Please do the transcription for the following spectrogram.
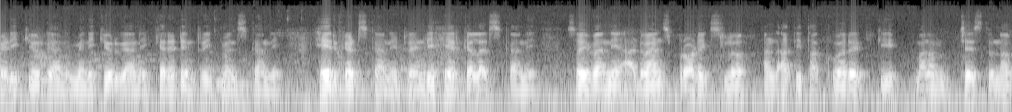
పెడిక్యూర్ కానీ మెనిక్యూర్ కానీ కెరటిన్ ట్రీట్మెంట్స్ కానీ హెయిర్ కట్స్ కానీ ట్రెండీ హెయిర్ కలర్స్ కానీ. సో ఇవన్నీ అడ్వాన్స్ ప్రోడక్ట్స్లో అండ్ అతి తక్కువ రేట్కి మనం చేస్తున్నాం.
